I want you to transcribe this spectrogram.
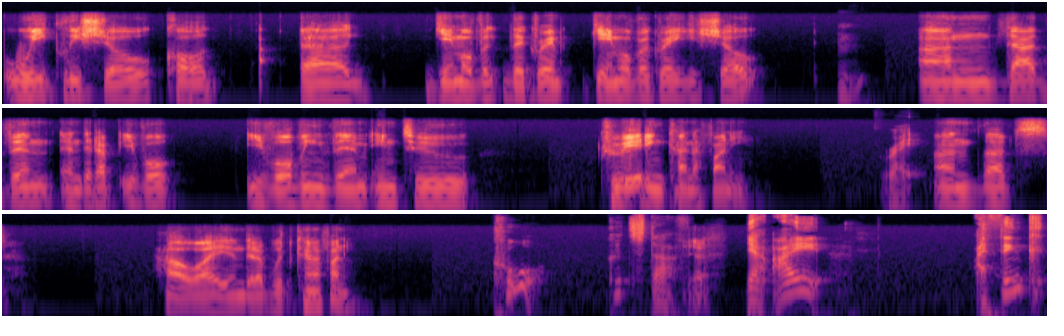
weekly show called uh, Game Over the Game Over Greggy Show, Mhm. and that then ended up evol- evolving them into creating kind of funny Right. and that's how i ended up with kind of funny Cool. Good stuff. Yeah. Yeah, I I think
